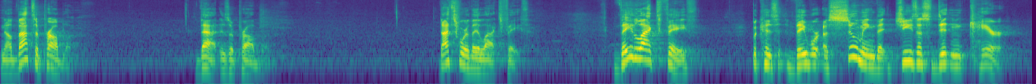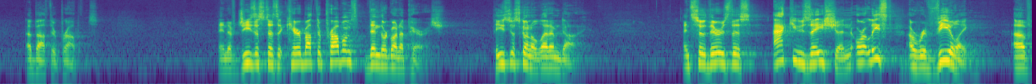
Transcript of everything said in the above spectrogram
Now that's a problem. That is a problem. That's where they lacked faith. They lacked faith because they were assuming that Jesus didn't care about their problems. And if Jesus doesn't care about their problems, then they're going to perish. He's just going to let him die. And so there's this accusation, or at least a revealing of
